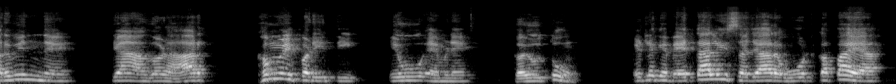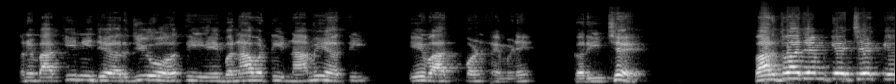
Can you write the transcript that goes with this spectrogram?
અરવિંદને ત્યાં આગળ હાર ખમવી પડી હતી એવું એમણે કહ્યું હતું. એટલે કે બેતાલીસ હજાર વોટ કપાયા અને બાકીની જે અરજીઓ હતી એ બનાવટી નામે હતી એ વાત પણ એમણે કરી છે ભારદ્વાજ એમ કે છે કે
